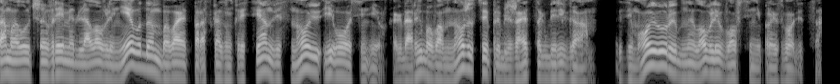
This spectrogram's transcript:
Самое лучшее время для ловли неводом бывает, по рассказам крестьян, весною и осенью, когда рыба во множестве приближается к берегам. Зимою рыбной ловли вовсе не производится.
